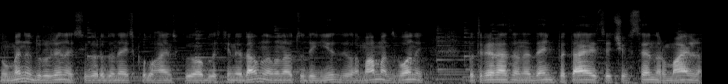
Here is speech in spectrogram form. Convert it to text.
Ну, у мене дружина з Сєвєродонецько-Луганської області. Недавно вона туди їздила, мама дзвонить по три рази на день, питається, чи все нормально.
